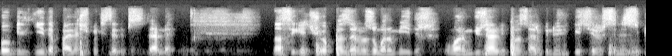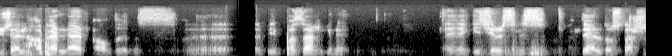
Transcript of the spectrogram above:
bu bilgiyi de paylaşmak istedim sizlerle. Nasıl geçiyor pazarınız? Umarım iyidir. Umarım güzel bir pazar günü geçirirsiniz. Güzel haberler aldığınız e, bir pazar günü e, geçirirsiniz. Değerli dostlar,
